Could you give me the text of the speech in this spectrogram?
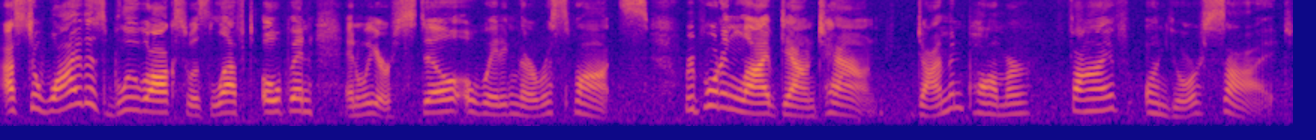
as to why this blue box was left open, and we are still awaiting their response. Reporting live downtown, Diamond Palmer, 5 on your side.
